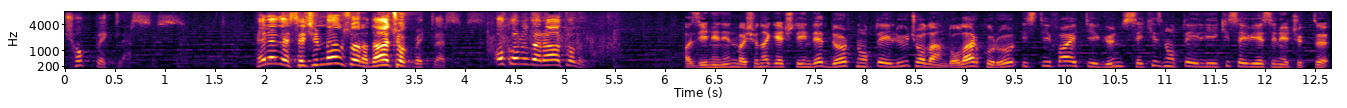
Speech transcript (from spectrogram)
Çok beklersiniz. Hele de seçimden sonra daha çok beklersiniz. O konuda rahat olun. Hazinenin başına geçtiğinde 4.53 olan dolar kuru istifa ettiği gün 8.52 seviyesine çıktı.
